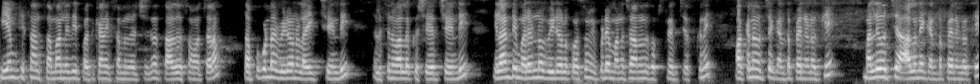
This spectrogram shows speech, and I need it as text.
పిఎం కిసాన్ సమాన్ నిధి పథకానికి సంబంధించిన తాజా సమాచారం. తప్పకుండా వీడియోను లైక్ చేయండి తెలిసిన వాళ్ళకు షేర్ చేయండి. ఇలాంటి మరెన్నో వీడియోల కోసం ఇప్పుడే మన ఛానల్ని సబ్స్క్రైబ్ చేసుకుని పక్కనే వచ్చే గంట పైన నొక్కి మళ్ళీ వచ్చే ఆలనే గంట పైన నొక్కి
